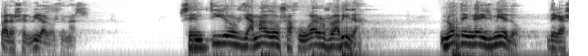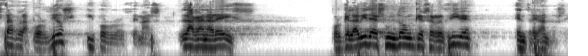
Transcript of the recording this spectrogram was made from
para servir a los demás. Sentíos llamados a jugaros la vida. No tengáis miedo de gastarla por Dios y por los demás. La ganaréis. Porque la vida es un don que se recibe entregándose.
